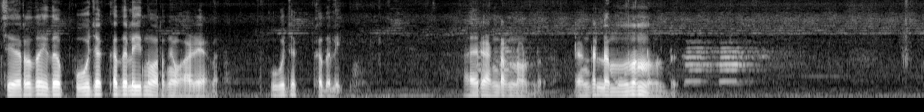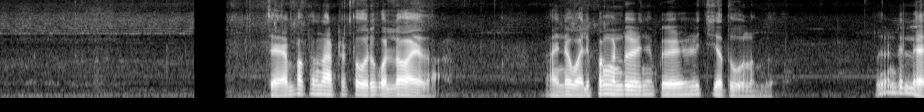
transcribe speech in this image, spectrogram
ചെറുത് ഇത് പൂജക്കദളി എന്ന് പറഞ്ഞ വാഴയാണ്. പൂജക്കദളി അത് രണ്ടെണ്ണം ഉണ്ട്. രണ്ടല്ല മൂന്നെണ്ണം ഉണ്ട്. ചേമ്പൊക്കെ നട്ടിട്ട് ഒരു കൊല്ലമായതാ. അതിന്റെ വലിപ്പം കണ്ടു കഴിഞ്ഞാൽ പേടിച്ച് ചത്തു പോകുന്നുണ്ട് ഇത് കണ്ടില്ലേ?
